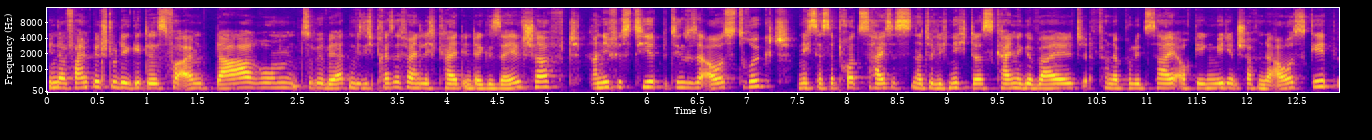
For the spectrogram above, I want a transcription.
In der Feindbildstudie geht es vor allem darum, zu bewerten, wie sich Pressefeindlichkeit in der Gesellschaft manifestiert bzw. ausdrückt. Nichtsdestotrotz heißt es natürlich nicht, dass keine Gewalt von der Polizei auch gegen Medienschaffende ausgeht.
